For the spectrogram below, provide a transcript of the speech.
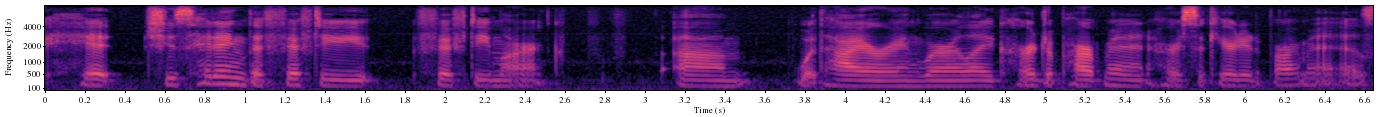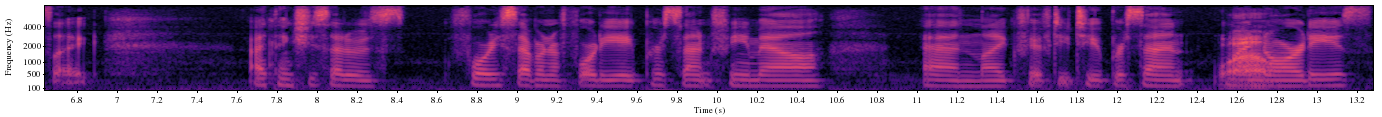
hit, she's hitting the 50 50 mark um, with hiring, where like her department, her security department is like, I think she said it was 47 or 48% female and like 52% Wow. minorities.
